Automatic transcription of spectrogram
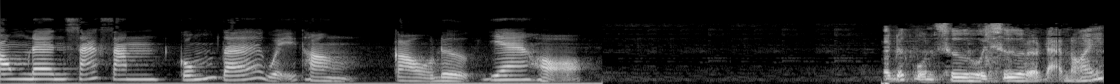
không nên sát sanh cúng tế quỷ thần cầu được gia hộ. Đức Bổn Sư hồi xưa đã nói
